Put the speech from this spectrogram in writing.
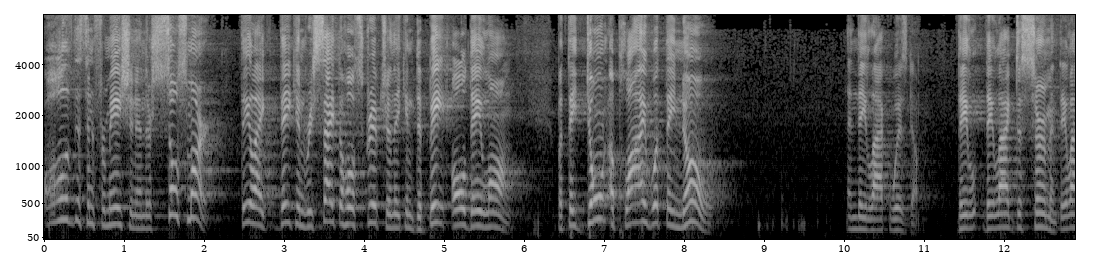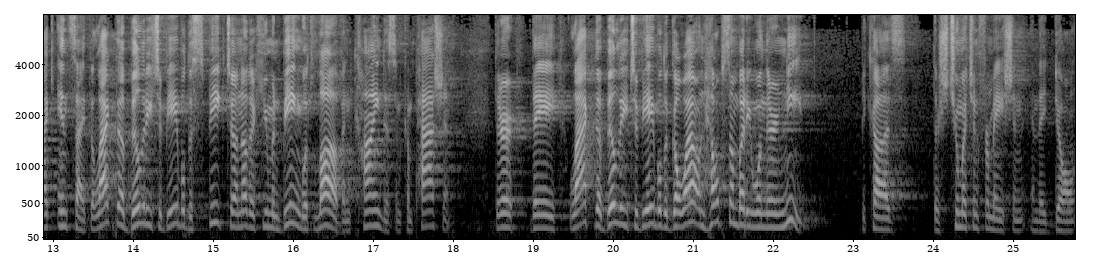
all of this information, and they're so smart. They like they can recite the whole scripture and they can debate all day long, but they don't apply what they know, and they lack wisdom. They, they lack discernment. They lack insight. They lack the ability to be able to speak to another human being with love and kindness and compassion. They're, they lack the ability to be able to go out and help somebody when they're in need because there's too much information and they don't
